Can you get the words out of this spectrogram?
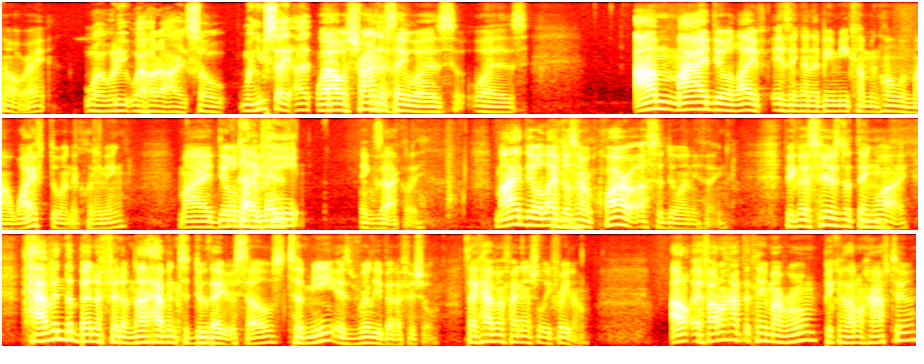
No, right? Well, what do you? Well, hold on. All right. So when you say, I, What I was trying Yeah. to say was was I'm my ideal life isn't gonna be me coming home with my wife doing the cleaning. My ideal You got a life is exactly. My ideal life mm-hmm. doesn't require us to do anything. Because here's the thing mm-hmm. why. having the benefit of not having to do that yourselves to me is really beneficial. It's like having financially freedom. I don't if I don't have to clean my room because I don't have to,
